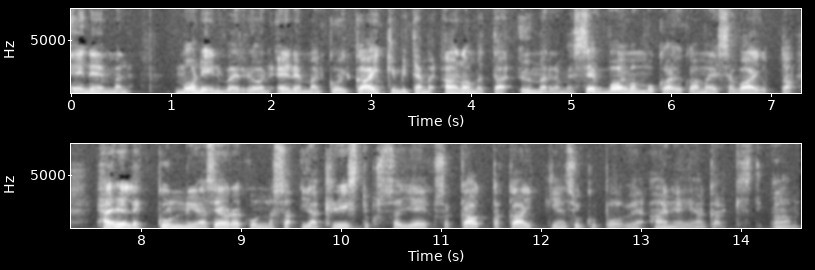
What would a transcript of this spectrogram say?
enemmän – monin verroin enemmän kuin kaikki, mitä me anomme tai ymmärrämme sen voiman mukaan, joka meissä vaikuttaa. Hänelle kunnia seurakunnassa ja Kristuksessa Jeesuksessa kautta kaikkien sukupolvien aina ihan kaikkisti. Amen.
